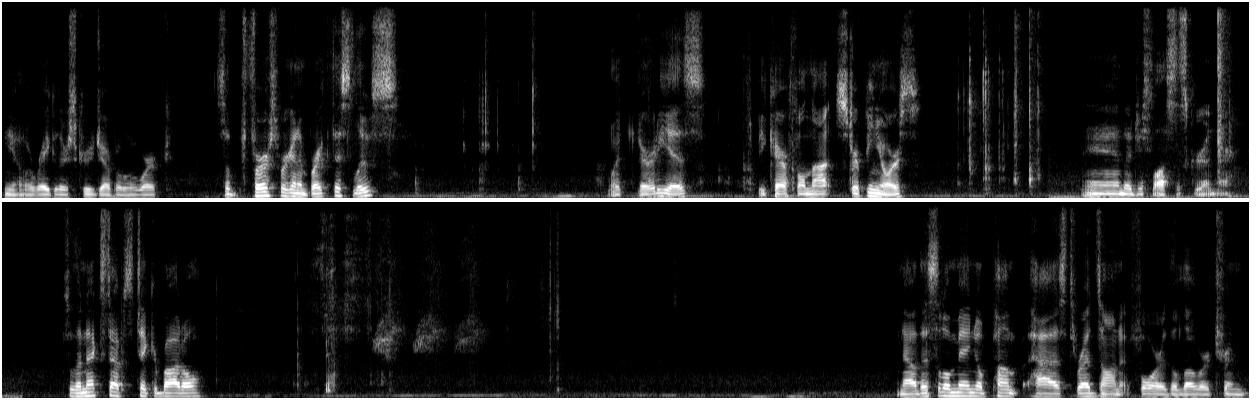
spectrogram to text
you know a regular screwdriver will work. So first we're going to break this loose which it already is. Just be careful not stripping yours. And I just lost the screw in there. So the next step is take your bottle. Now this little manual pump has threads on it for the lower trim,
